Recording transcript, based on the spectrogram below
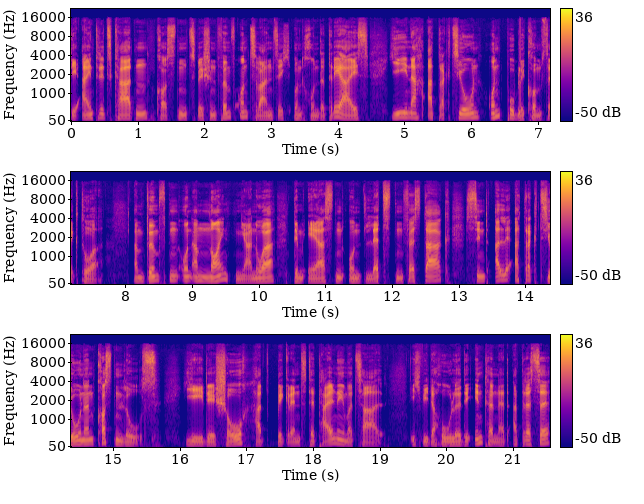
Die Eintrittskarten kosten zwischen 25 und 100 Reais, je nach Attraktion und Publikumssektor. Am 5. und am 9. Januar, dem ersten und letzten Festtag, sind alle Attraktionen kostenlos. Jede Show hat begrenzte Teilnehmerzahl. Ich wiederhole die Internetadresse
